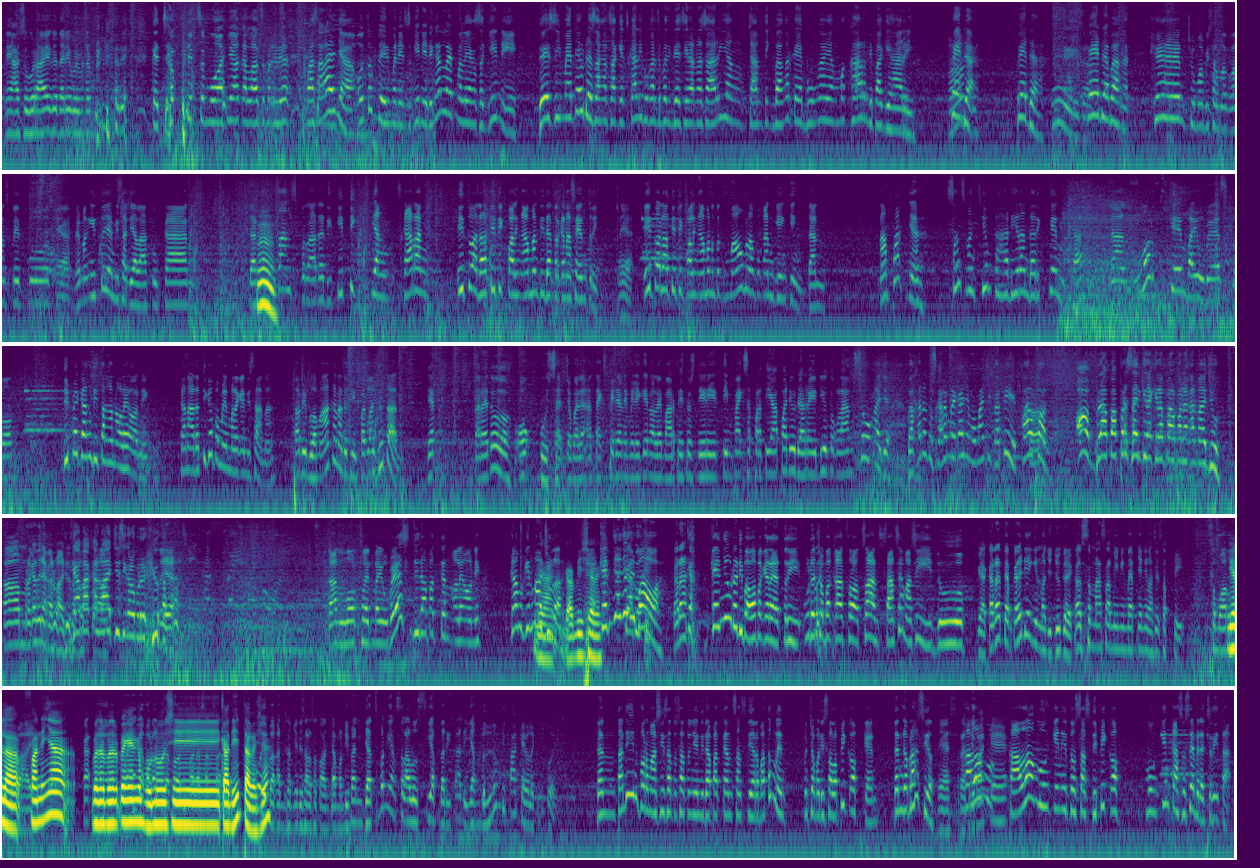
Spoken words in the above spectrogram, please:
Nih Asura itu tadi benar-benar kejepit semuanya akan langsung seperti itu. Masalahnya untuk dari menit segini dengan level yang segini Decimatnya udah sangat sakit sekali bukan seperti Desi Ratnasari yang cantik banget kayak bunga yang mekar di pagi hari. Beda, beda, Beda. beda banget. Ken cuma bisa melakukan split push Ya. memang itu yang bisa dia lakukan dan Hmm. Suns berada di titik yang sekarang itu adalah titik paling aman tidak terkena sentry Iya. itu adalah titik paling aman untuk mau melakukan ganking dan nampaknya Suns mencium kehadiran dari Ken kan dan Lord Ken by UBS Gold dipegang di tangan oleh Onyx karena ada tiga pemain mereka yang di sana tapi belum akan ada teamfight lanjutan Yap. Sementara itu, oh buset coba lihat attack speed yang dimiliki oleh Martis itu sendiri. Tim fight seperti apa dia udah ready untuk langsung aja. Bahkan untuk sekarang mereka hanya mau mancing tapi Falcon. Oh berapa persen kira-kira Falcon akan maju? Em, mereka tidak akan maju. Gak bakal maju sih kalau menurut gue. Iya. Dan Lord Flame by UBS didapatkan oleh Onyx gak mungkin maju Ya lah nggak bisa guys. Kennya aja di mungkin. bawah Karena Kennya udah di bawah pakai retri udah coba cutthroat Sans Sansnya masih hidup ya karena tiap kali dia ingin maju juga ya. Kalau semasa minimapnya ini masih sepi. Semua Gila. Faninya Ka- bener-bener pengen ngebunuh si. Kadita guys ya. bahkan bisa menjadi salah satu ancaman divine judgment yang selalu siap dari tadi yang belum dipakai oleh Keyboy. Dan tadi informasi satu-satunya yang didapatkan Sans di arah bottom lane mencoba di solo pick off Ken. Dan gak berhasil. Yes, kalau mu- kalau mungkin itu Sans di pick off mungkin kasusnya beda cerita.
